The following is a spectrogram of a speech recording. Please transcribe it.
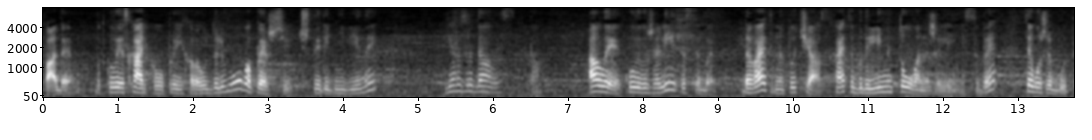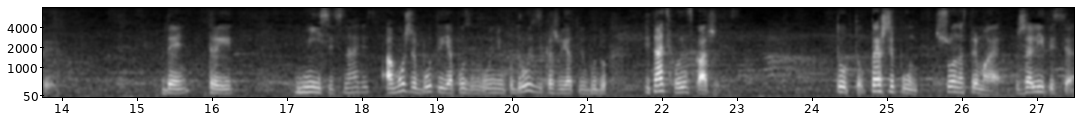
падаємо. От коли я з Харкова приїхала до Львова перші чотири дні війни, я розридалась. Так. Але коли ви жалієте себе, давайте на той час. Хай це буде лімітоване жаління себе. Це може бути день, три, місяць навіть. А може бути, я позвоню подрузі, кажу, я тобі буду 15 хвилин скаржитись. Тобто, перший пункт, що нас тримає, жалітися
